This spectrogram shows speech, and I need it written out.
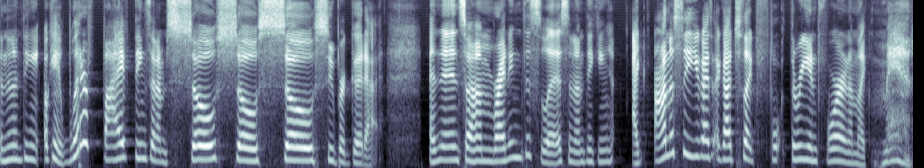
And then I'm thinking, okay, what are five things that I'm so so so super good at? And then so I'm writing this list, and I'm thinking, I honestly, you guys, I got to like four, three and four, and I'm like, man,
